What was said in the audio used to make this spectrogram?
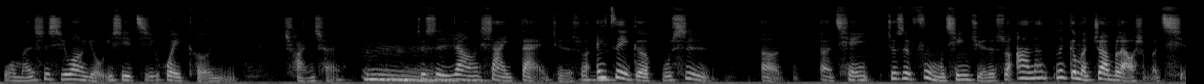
我们是希望有一些机会可以。传承，嗯，就是让下一代觉得说，哎、嗯，这个不是，呃呃，前就是父母亲觉得说啊，那那根本赚不了什么钱，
